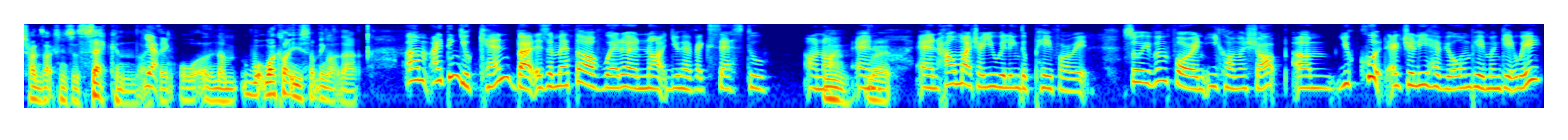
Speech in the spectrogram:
transactions a second I Yeah. think or the number. Why can't you use something like that? Um, I think you can, but it's a matter of whether or not you have access to or not, Mm, and right. and how much are you willing to pay for it. So even for an e-commerce shop, um, you could actually have your own payment gateway,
